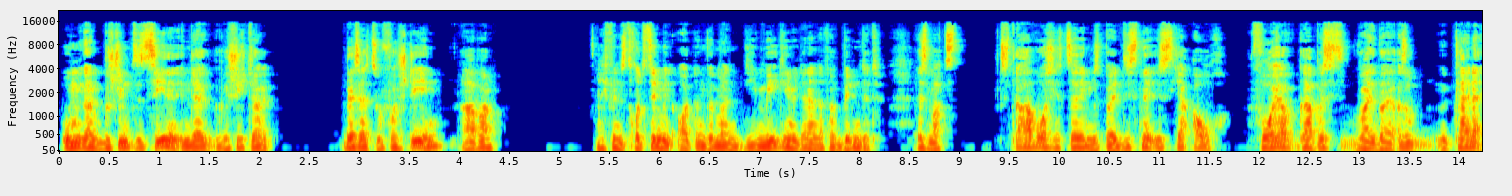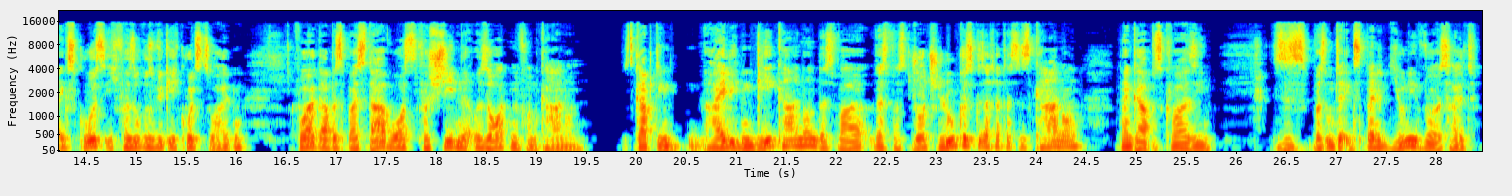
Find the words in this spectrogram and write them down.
um dann bestimmte Szenen in der Geschichte halt besser zu verstehen. Aber ich finde es trotzdem in Ordnung, wenn man die Medien miteinander verbindet. Das macht Star Wars jetzt, seitdem es bei Disney ist, ja auch. Vorher gab es, weil, also ein kleiner Exkurs, ich versuche es wirklich kurz zu halten. Vorher gab es bei Star Wars verschiedene Sorten von Kanon. Es gab den heiligen G-Kanon, das war das, was George Lucas gesagt hat, das ist Kanon. Dann gab es quasi dieses, was unter Expanded Universe halt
